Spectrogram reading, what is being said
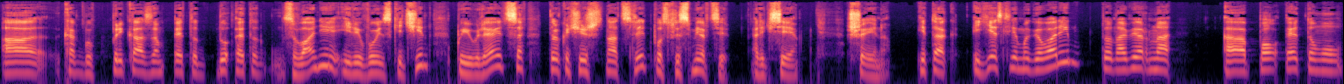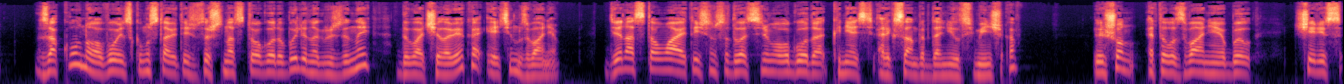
А как бы приказом это, это звание или воинский чин появляется только через 16 лет после смерти Алексея Шейна. Итак, если мы говорим, то, наверное, а, по этому закону о воинском уставе 1916 года были награждены два человека этим званием. 12 мая 1727 года князь Александр Данилович Меньшиков – лишен этого звания был через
